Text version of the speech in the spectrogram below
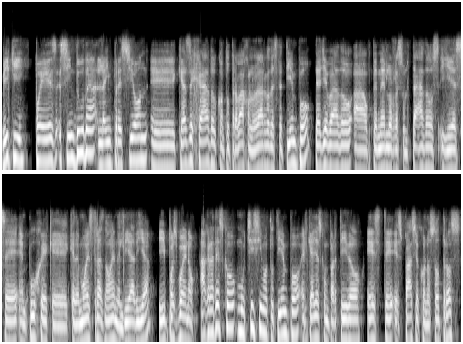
Vicky, pues sin duda la impresión eh, que has dejado con tu trabajo a lo largo de este tiempo te ha llevado a obtener los resultados y ese empuje que, demuestras ¿no? en el día a día. Y pues bueno, agradezco muchísimo tu tiempo, el que hayas compartido este espacio con nosotros,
